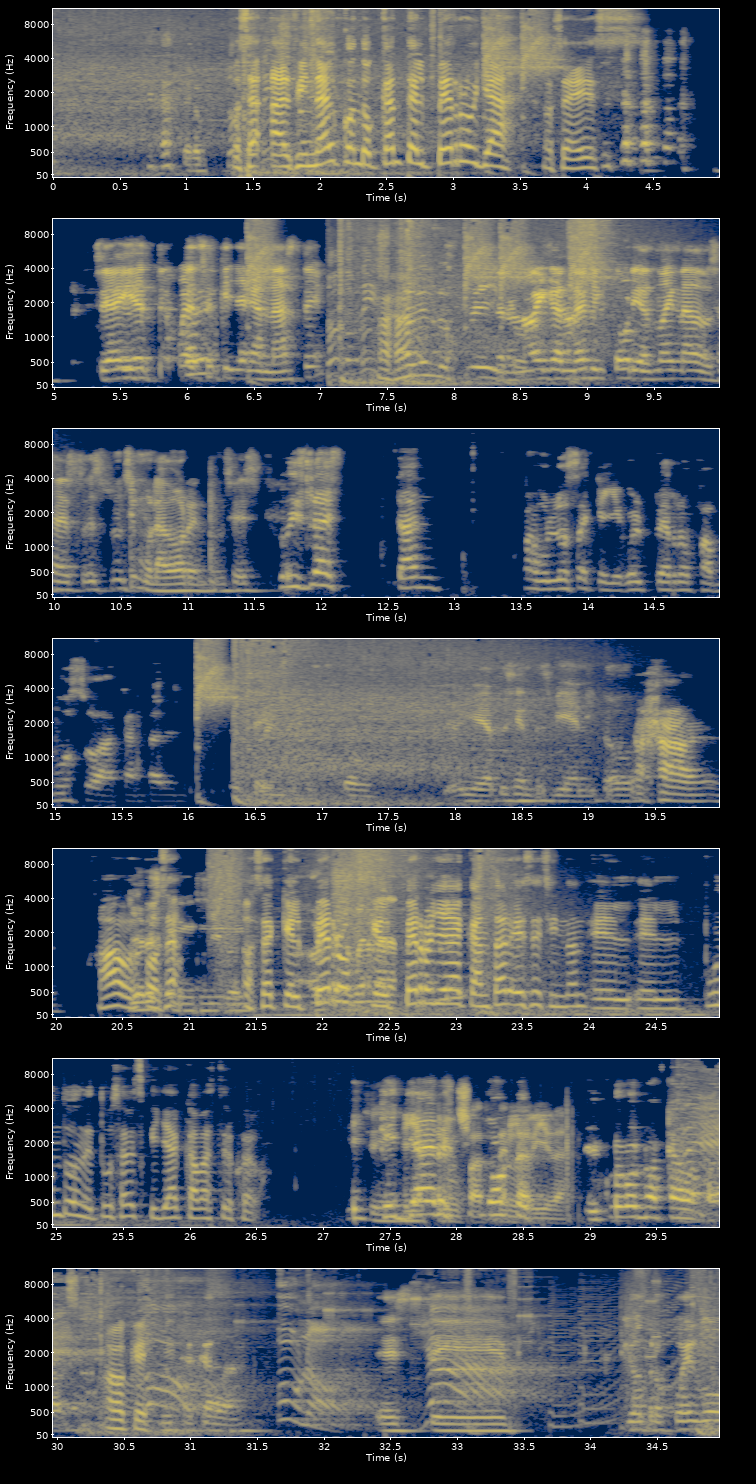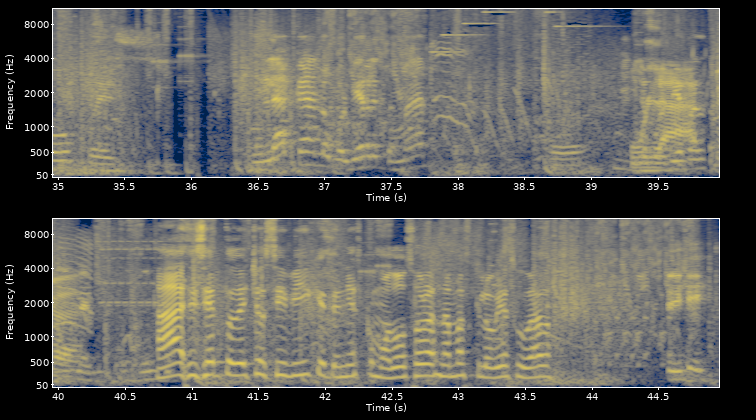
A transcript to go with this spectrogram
Pero O sea, al final cuando canta el perro ya. O sea, es... sí, ahí te puede decir que ya ganaste, Ajá. Pero no hay, gan- no hay victorias, no hay nada, o sea, es, es un simulador, entonces, Tu isla es tan fabulosa que llegó el perro famoso a cantar el. y ya te sientes bien y todo. Ajá. Ah, o, sea, o sea que el perro, a que el perro llegue a cantar, ese es el, el, el punto donde tú sabes que ya acabaste el juego. Sí, que Que ya ya eres en la vida. el juego no acaba para. Ok. Acaba. Este. ¿Qué otro juego? Pues. Mulaka lo volví a retomar. Lo Ah, sí, cierto. De hecho, sí vi que tenías como dos horas nada más que lo habías jugado. Sí,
